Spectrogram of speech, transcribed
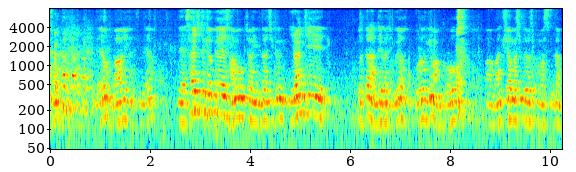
같은데요. 마음이 같은데요. 네, 사회주택협회 사무국장입니다. 지금 일한 지 몇 달 안 돼가지고요. 모르는 게 많고 아, 많은 귀한 말씀 들어서 고맙습니다.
